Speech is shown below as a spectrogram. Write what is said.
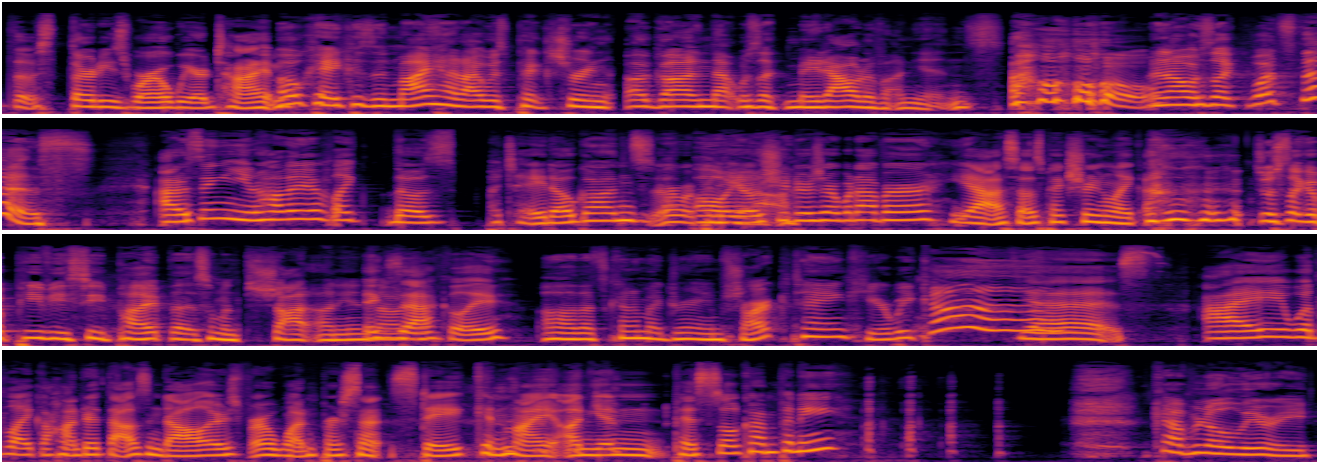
the 30s were a weird time. okay, because in my head I was picturing a gun that was like made out of onions, Oh. and I was like, "What's this?" I was thinking, you know how they have like those potato guns or Oh, potato yeah. shooters or whatever? Yeah. So I was picturing like Just like a PVC pipe that someone shot onions. out of? exactly. Oh, that's kind of my dream. Shark Tank, here we come. Yes. I would like a hundred thousand dollars for a one percent stake in my onion pistol company. Kevin O'Leary.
